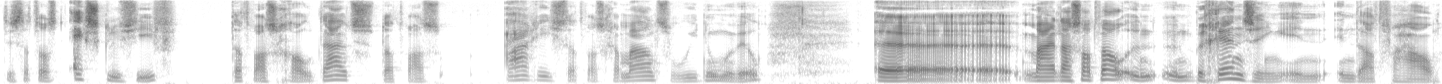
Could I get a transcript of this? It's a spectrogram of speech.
Dus dat was exclusief, dat was groot-Duits, dat was Arisch, dat was Germaans, hoe je het noemen wil. Uh, maar daar zat wel een, een, begrenzing in, in dat verhaal.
